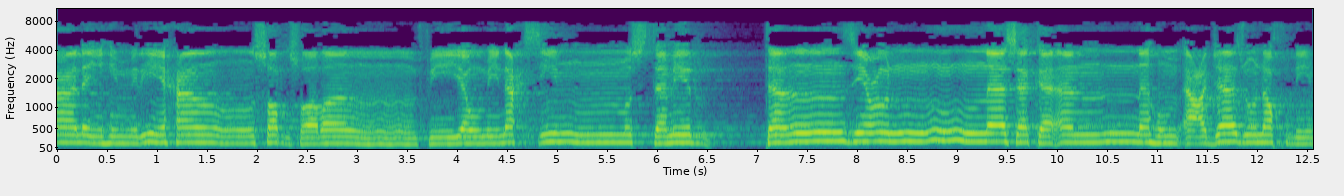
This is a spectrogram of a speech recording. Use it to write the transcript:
عليهم ريحا صرصرا في يوم نحس مستمر. تنزع الناس كأنهم أعجاز نخل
